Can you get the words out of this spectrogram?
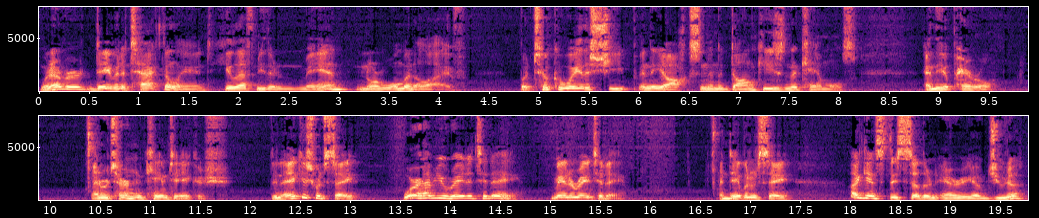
Whenever David attacked the land, he left neither man nor woman alive, but took away the sheep and the oxen and the donkeys and the camels and the apparel, and returned and came to Achish. Then Achish would say, Where have you raided today? Made a raid today. And David would say, Against the southern area of Judah,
